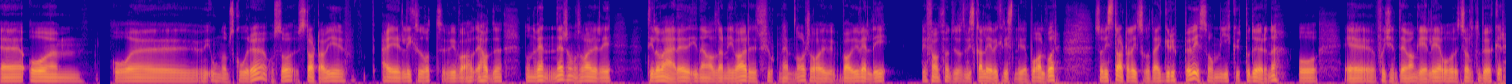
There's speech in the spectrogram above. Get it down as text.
Eh, og, og uh, i ungdomskoret. Og så starta vi Jeg like så godt var, Jeg hadde noen venner som også var veldig Til å være i den alderen vi var, 14-15 år, så var vi, var vi veldig vi fant, fant, ut at vi skal leve kristenlivet på alvor. Så vi starta like så godt ei gruppe vi, som gikk ut på dørene og eh, forkynte evangeliet og solgte bøker.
